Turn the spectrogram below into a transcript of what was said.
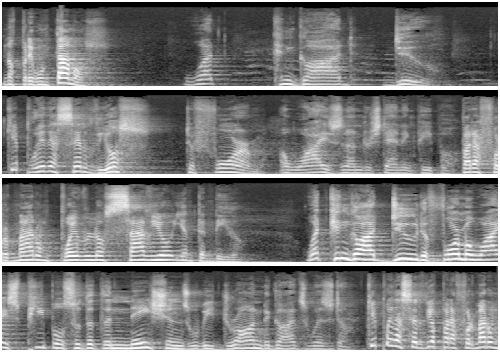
nos preguntamos, what can God do ¿qué puede hacer Dios to form a wise and understanding people? para formar un pueblo sabio y entendido? What can God do to form a wise people so that the nations will be drawn to God's wisdom? ¿Qué puede hacer Dios para formar un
